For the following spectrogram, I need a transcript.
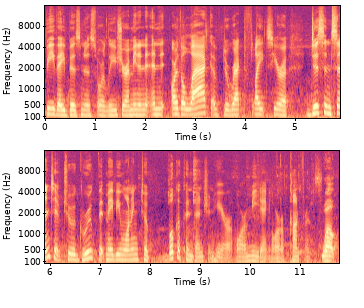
be they business or leisure? I mean, and, and are the lack of direct flights here a disincentive to a group that may be wanting to book a convention here or a meeting or conference? Well,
